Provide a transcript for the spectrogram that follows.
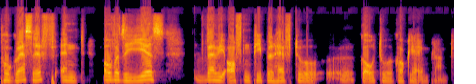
progressive, and over the years, very often people have to uh, go to a cochlear implant.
